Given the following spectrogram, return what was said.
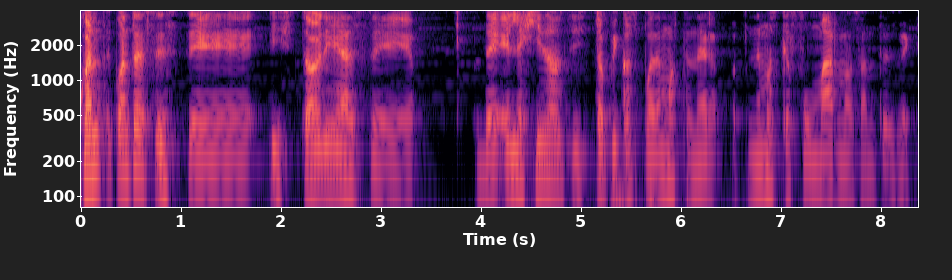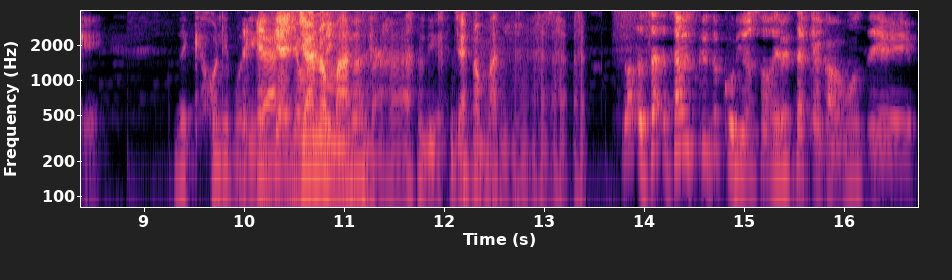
¿Cuántas este, historias de, de elegidos distópicos podemos tener o tenemos que fumarnos antes de que, de que Hollywood diga ya no más? diga ya no más. ¿Sabes qué es lo curioso de esta que acabamos de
